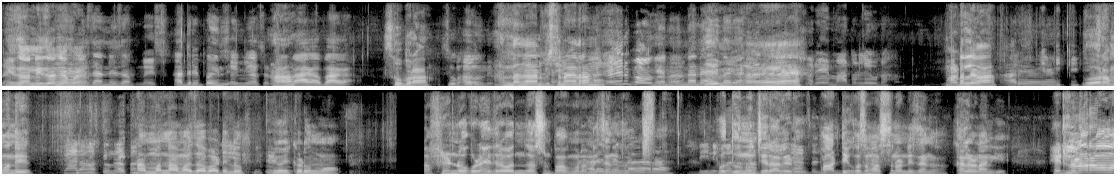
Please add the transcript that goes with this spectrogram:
నిజం నిజం చెప్పండి. నిజం నిజం. అదిరిపోయింది? బాగా బాగా. సూపరా? సూపర్. అందంగా అనిపిస్తున్నాయి మాటలేవా? అరే. ఘోరం ఉంది. అమ్మ నా మజా బాటిల్. ఇక్కడ ఉంది మా. ఆ ఫ్రెండ్ ఒకడు హైదరాబాద్ నుంచి వస్తుంది పాపం రా నిజంగా. పొద్దున్న నుంచి రాలేడు. పార్టీ కోసం వస్తున్నాడు నిజంగా కలవడానికి. ఎట్లున్నారా మామ?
